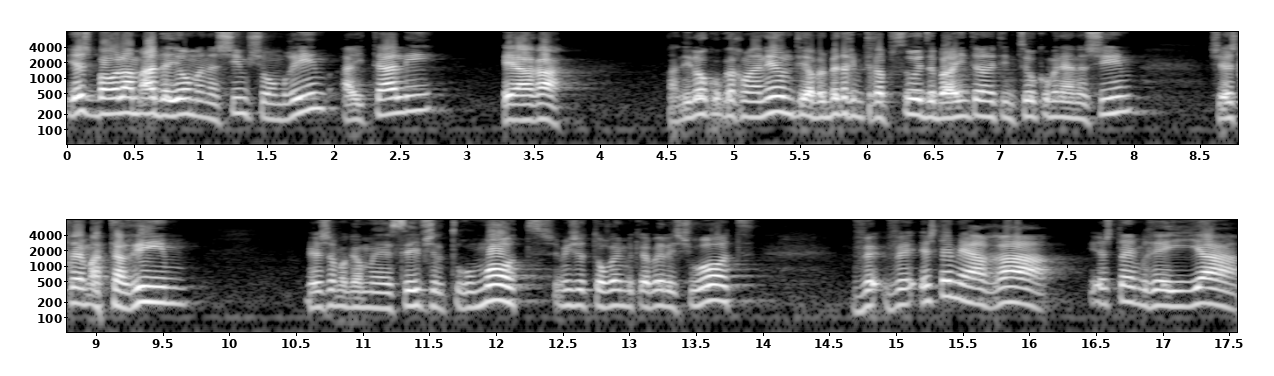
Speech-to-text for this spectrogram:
יש בעולם עד היום אנשים שאומרים, הייתה לי הערה. אני לא כל כך מעניין אותי, אבל בטח אם תחפשו את זה באינטרנט, תמצאו כל מיני אנשים שיש להם אתרים, ויש שם גם אה, סעיף של תרומות, שמי שתורם מקבל ישועות. ו- ויש להם הערה, יש להם ראייה,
